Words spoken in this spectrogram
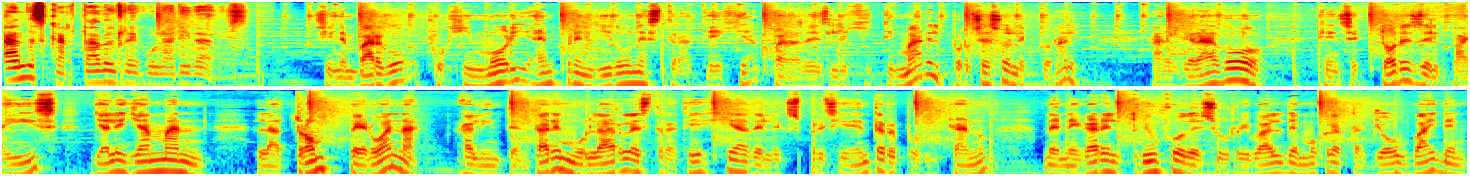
han descartado irregularidades. Sin embargo, Fujimori ha emprendido una estrategia para deslegitimar el proceso electoral, al grado que en sectores del país ya le llaman la Trump peruana, al intentar emular la estrategia del expresidente republicano de negar el triunfo de su rival demócrata Joe Biden,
